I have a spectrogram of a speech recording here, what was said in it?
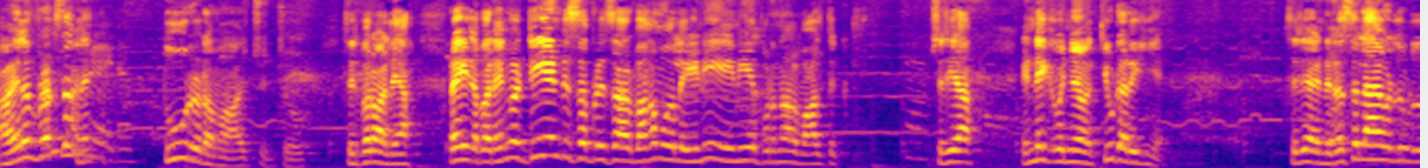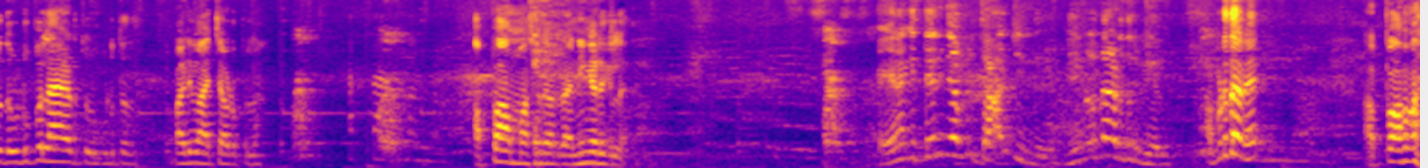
அவன் ஃப்ரெண்ட்ஸ் தானே. டூர் இடமா. அச்சோ சரி பரவாயில்லையா? ரைட் அப்போ எங்களோட டிஎன்டி சர்ப்ரைஸ் சார்பாக முதல்ல இனிய இனிய பிறந்தநாள் வாழ்த்துக்கள். சரியா? இன்னைக்கு கொஞ்சம் க்யூட்டாக இருக்கீங்க. சரியா? இந்த ட்ரெஸ் எடுத்து கொடுத்தது உடுப்புலாம் எடுத்து கொடுத்தது. படி மாச்சா உடுப்புலாம் அப்பா அம்மா சொன்ன அம்மா நீங்கள் எடுக்கல. எனக்கு தெரிஞ்ச அப்படி சார்ஜ் நீங்களும் தான் எடுத்துருப்பீங்க. அப்படித்தானே? அப்பா அம்மா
